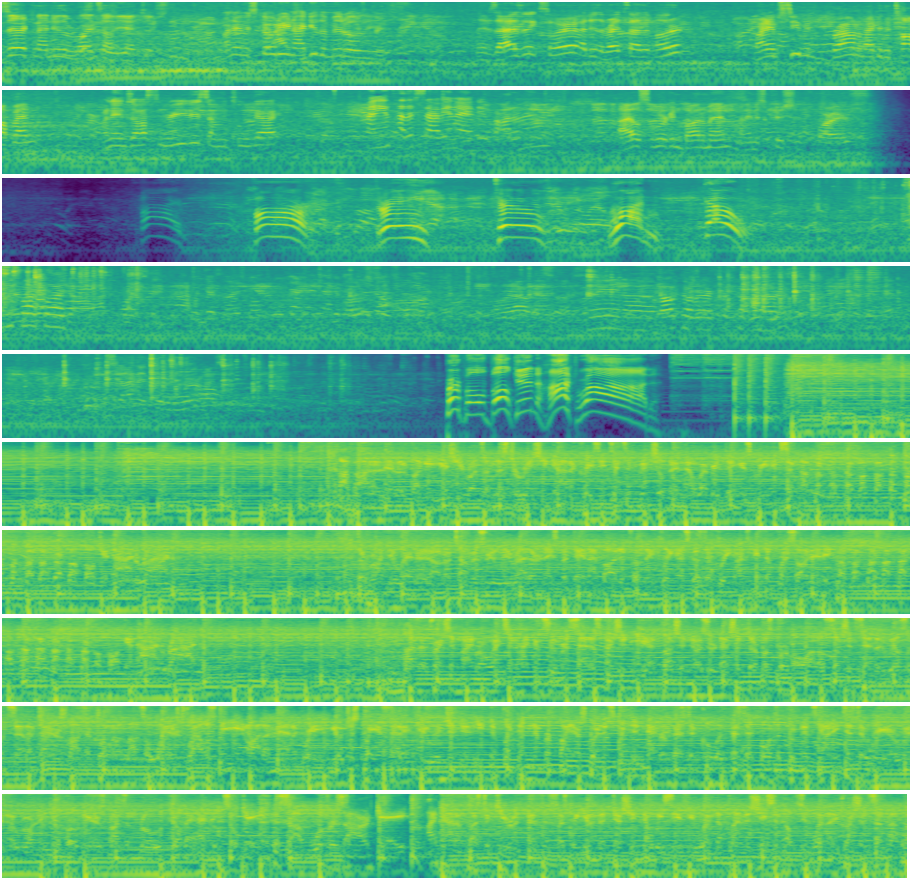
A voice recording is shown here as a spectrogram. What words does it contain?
is Eric and I do the right side of the engine. My name is Cody and I do the middle of the engine. My name is Isaac Sawyer. I do the right side of the motor. My name is Stephen Brown and I do the top end. My name is Austin Revis. I'm the tool guy. My name is Heather Savian and I do bottom end. I also work in bottom end. My name is Christian Juarez. Five, four, three, two, one, go! Only five flag. Uh, cover. Purple Vulcan Hot Rod. helps you when I crash and send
